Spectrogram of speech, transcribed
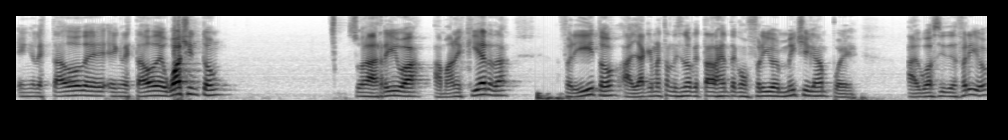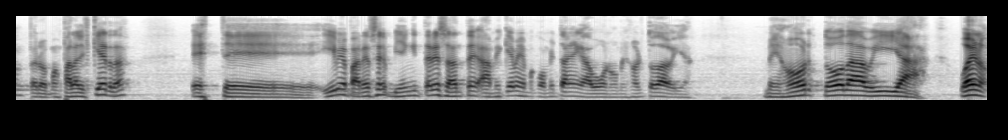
en el estado de, en el estado de Washington. Eso es arriba, a mano izquierda, frío. Allá que me están diciendo que está la gente con frío en Michigan, pues algo así de frío, pero más para la izquierda. Este, y me parece bien interesante. A mí que me conviertan en abono, mejor todavía. Mejor todavía. Bueno,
